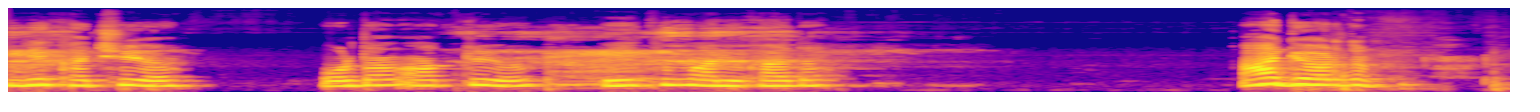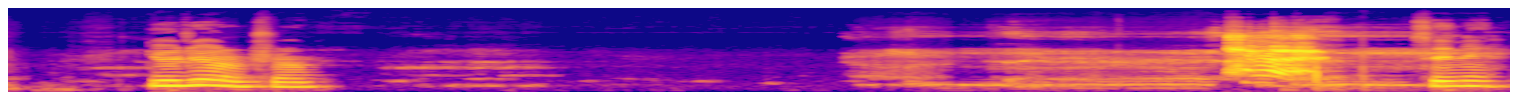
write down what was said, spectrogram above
Biri kaçıyor. Oradan atlıyor. Bacon var yukarıda. Aa gördüm. Görüyorum şu an. Seni.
